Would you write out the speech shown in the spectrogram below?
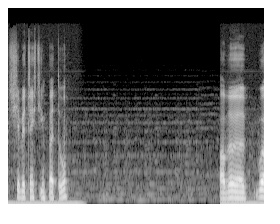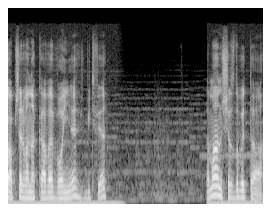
siebie część impetu. O, były, była przerwa na kawę w wojnie, w bitwie. La Mancha zdobyta.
